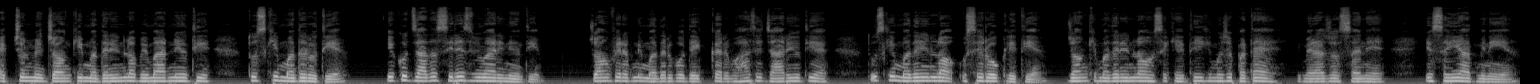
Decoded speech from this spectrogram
एक्चुअल में जोंग की मदर इन लॉ बीमार नहीं होती है तो उसकी मदर होती है। ये कुछ ज़्यादा सीरियस बीमारी नहीं होती है। जोंग फिर अपनी मदर को देखकर वहाँ से जा रही होती है तो उसकी मदर इन लॉ उसे रोक लेती है। जोंग की मदर इन लॉ उसे कहती है कि मुझे पता है कि मेरा जो सन है, ये सही आदमी नहीं है।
